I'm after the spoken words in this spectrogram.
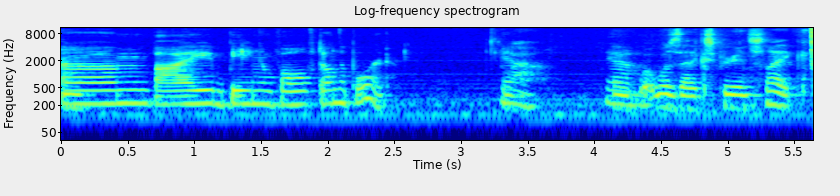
um, by being involved on the board. Yeah. Yeah. And what was that experience like?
